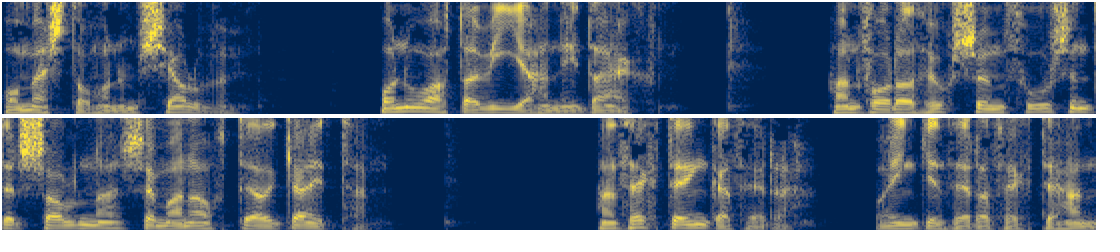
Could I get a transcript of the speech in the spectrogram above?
og mest á honum sjálfum, og nú átt að výja hann í dag. Hann fór að hugsa um þúsundir sálna sem hann átti að gæta. Hann þekkti enga þeirra og engin þeirra þekkti hann.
